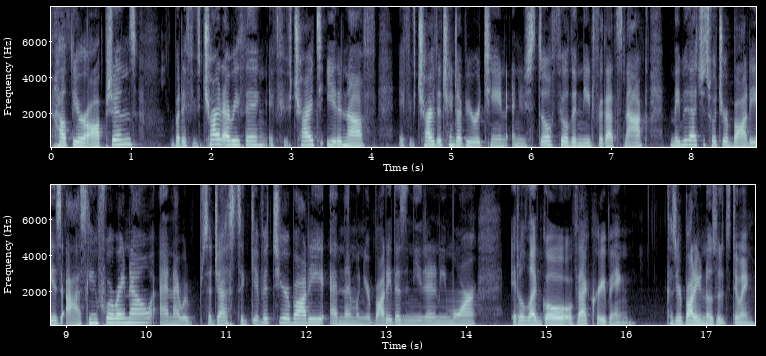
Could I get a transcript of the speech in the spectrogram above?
healthier options. But if you've tried everything, if you've tried to eat enough, if you've tried to change up your routine and you still feel the need for that snack, maybe that's just what your body is asking for right now. And I would suggest to give it to your body. And then when your body doesn't need it anymore, it'll let go of that craving because your body knows what it's doing.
